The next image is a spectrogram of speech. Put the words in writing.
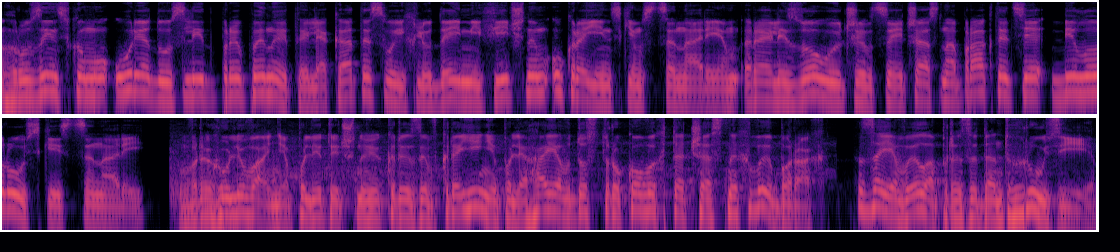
Грузинському уряду слід припинити лякати своїх людей міфічним українським сценарієм, реалізовуючи в цей час на практиці білоруський сценарій. Врегулювання політичної кризи в країні полягає в дострокових та чесних виборах, заявила президент Грузії.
